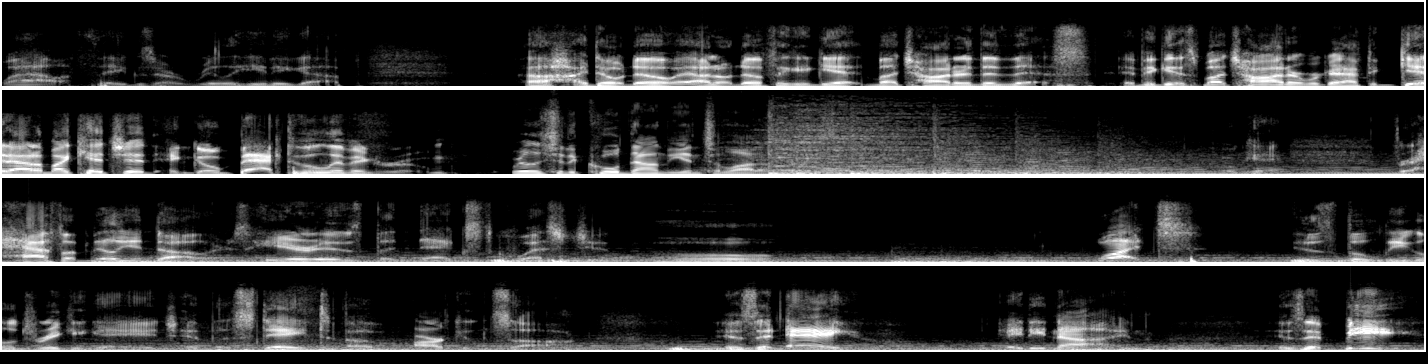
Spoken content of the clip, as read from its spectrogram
wow, things are really heating up. Uh, I don't know. I don't know if it could get much hotter than this. If it gets much hotter, we're gonna have to get out of my kitchen and go back to the living room. Really should have cooled down the enchilada first. Okay, for half a million dollars, here is the next question. Oh. What is the legal drinking age in the state of Arkansas? Is it A, 89? Is it B,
